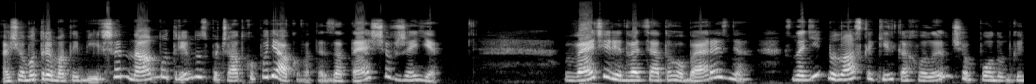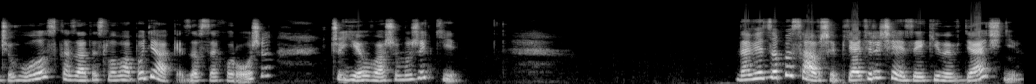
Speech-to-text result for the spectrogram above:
А щоб отримати більше, нам потрібно спочатку подякувати за те, що вже є. Ввечері 20 березня знайдіть, будь ласка, кілька хвилин, щоб подумки чи вголос сказати слова подяки за все хороше, що є у вашому житті. Навіть записавши 5 речей, за які ви вдячні,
